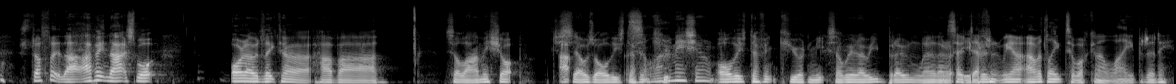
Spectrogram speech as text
stuff like that. I think that's what or I would like to have a salami shop. Sells all these different cu- all these different cured meats. I wear a wee brown leather That's how apron. different we are. I would like to work in a library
